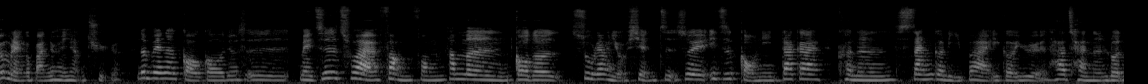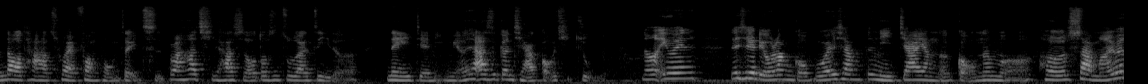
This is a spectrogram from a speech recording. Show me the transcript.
因为我们两个班就很想去了。那边的狗狗就是每次出来放风，它们狗的数量有限制，所以一只狗你大概可能三个礼拜、一个月，它才能轮到它出来放风这一次，不然它其他时候都是住在自己的那一间里面，而且它是跟其他狗一起住的。然后因为那些流浪狗不会像是你家养的狗那么和善嘛，因为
